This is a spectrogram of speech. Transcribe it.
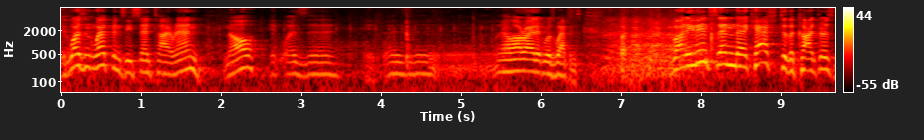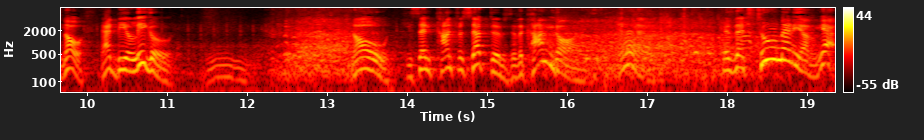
it wasn't weapons he sent to Iran. No, it was, uh, it was, uh, well, all right, it was weapons. But, but he didn't send uh, cash to the Contras. No, that'd be illegal. No, he sent contraceptives to the Condors. Yeah. Because there's too many of them. Yeah.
